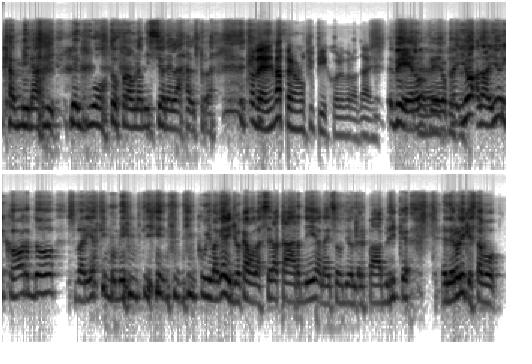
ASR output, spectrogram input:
camminavi nel vuoto fra una missione e l'altra. Vabbè, le mappe erano più piccole, però dai. Vero, Cioè, vero. Io, allora, io ricordo svariati momenti in cui magari giocavo la sera tardi a Knights of the Old Republic ed ero lì che stavo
